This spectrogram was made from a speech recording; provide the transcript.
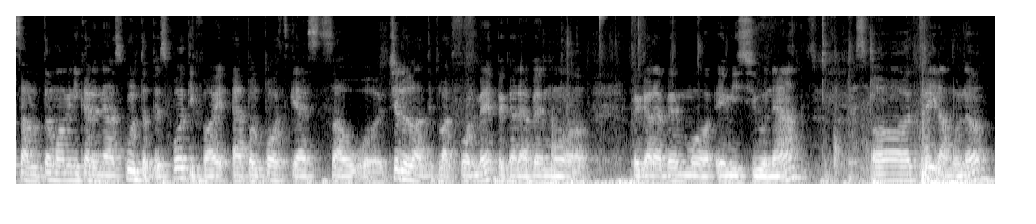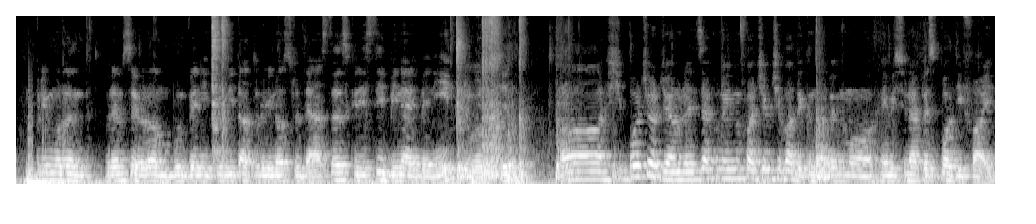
salutăm oamenii care ne ascultă pe Spotify, Apple Podcast sau uh, celelalte platforme pe care avem, uh, pe care avem uh, emisiunea. Uh, trei la mână. În primul rând, vrem să-i urăm bun venit invitatului nostru de astăzi. Cristi, bine ai venit! Nu m-am găsit. Uh, și, bă, George, am realizat că noi nu facem ceva de când avem uh, emisiunea pe Spotify.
